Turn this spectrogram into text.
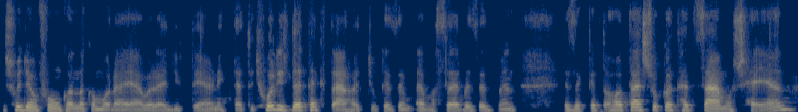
és hogyan fogunk annak a morájával együtt élni. Tehát, hogy hol is detektálhatjuk ezen, a szervezetben ezeket a hatásokat, hát számos helyen,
